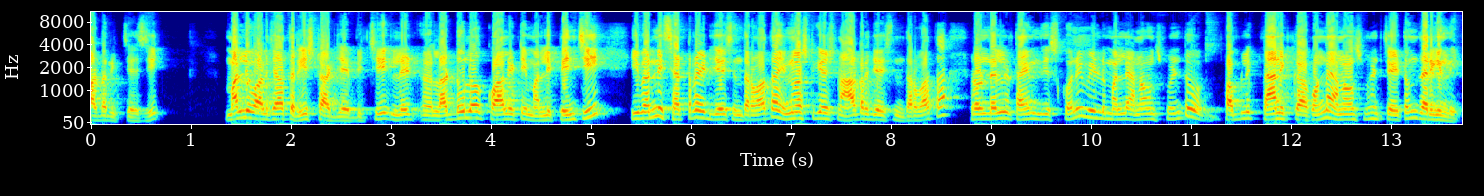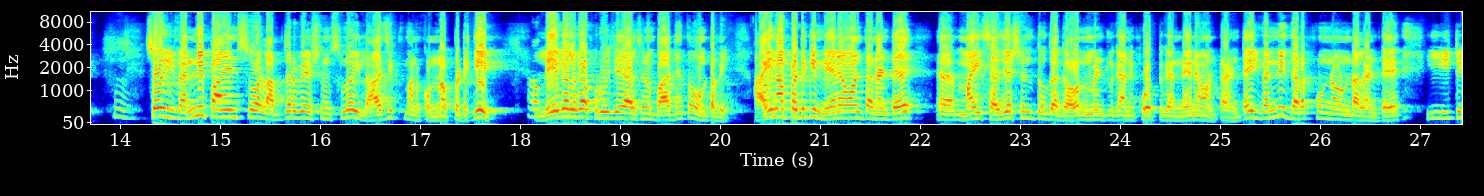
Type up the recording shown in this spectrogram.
ఆర్డర్ ఇచ్చేసి మళ్ళీ వాళ్ళ చేత రీస్టార్ట్ చేయించి లడ్డూలో క్వాలిటీ మళ్ళీ పెంచి ఇవన్నీ సెటరేట్ చేసిన తర్వాత ఇన్వెస్టిగేషన్ ఆర్డర్ చేసిన తర్వాత రెండు నెలలు టైం తీసుకొని వీళ్ళు మళ్ళీ అనౌన్స్మెంట్ పబ్లిక్ ప్యానిక్ కాకుండా అనౌన్స్మెంట్ చేయడం జరిగింది Hmm. సో ఇవన్నీ పాయింట్స్ వాళ్ళ అబ్జర్వేషన్స్లో ఈ లాజిక్ మనకు ఉన్నప్పటికీ. లీగల్గా ప్రూవ్ చేయాల్సిన బాధ్యత ఉంటుంది అయినప్పటికీ నేనేమంటానంటే my suggestion to the government కానీ కోర్టు కానీ నేనేమంటానంటే ఇవన్నీ జరగకుండా ఉండాలంటే ఇటు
